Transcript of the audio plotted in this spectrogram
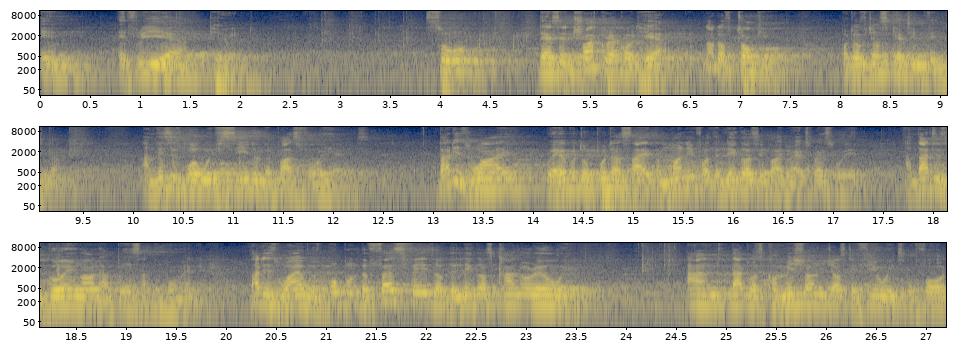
in a three-year period. So there's a track record here, not of talking, but of just getting things done. And this is what we've seen in the past four years. That is why we're able to put aside the money for the Lagos-Ibadan Expressway, and that is going on apace at the moment. That is why we've opened the first phase of the Lagos-Kano Railway, and that was commissioned just a few weeks before,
